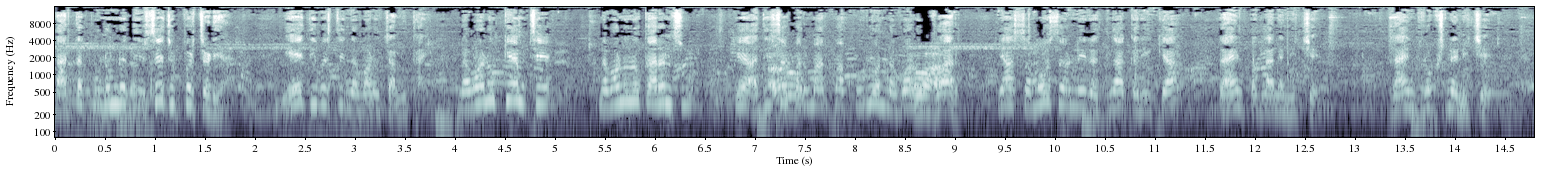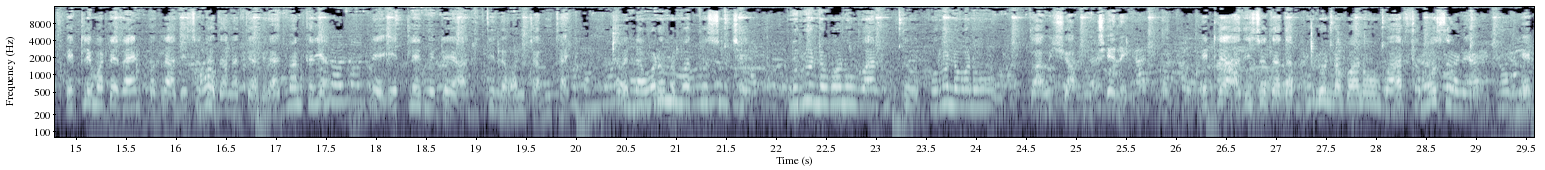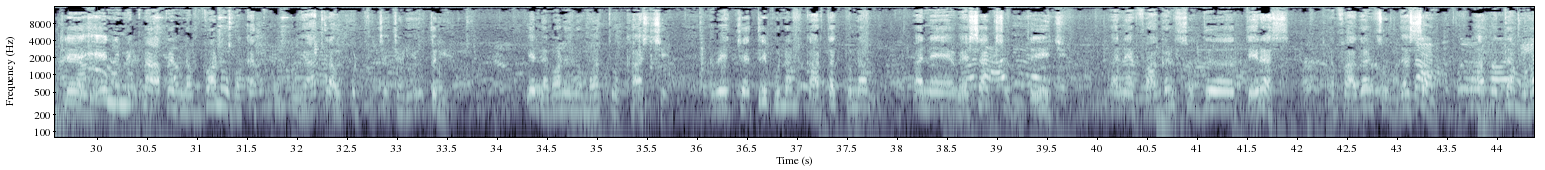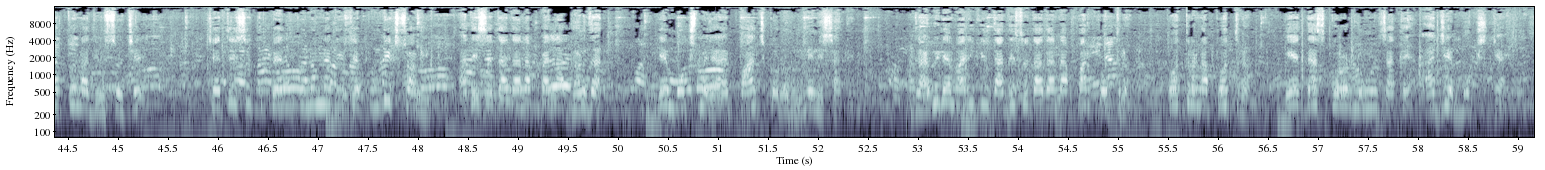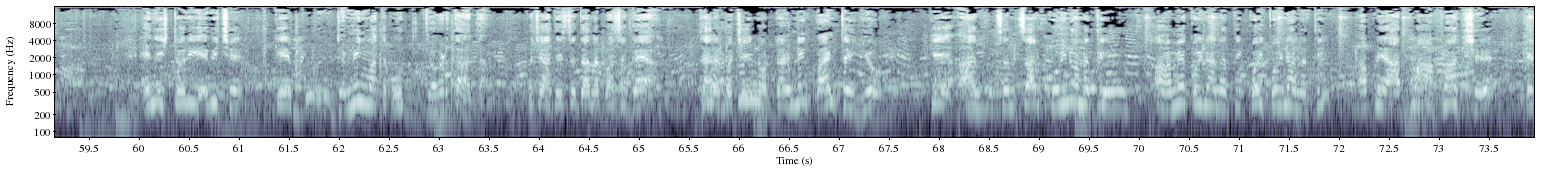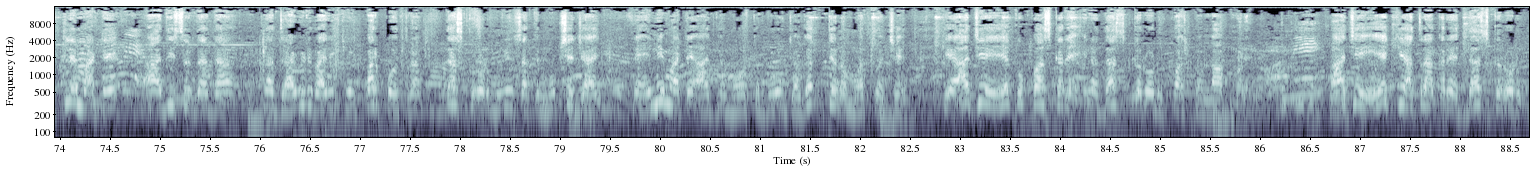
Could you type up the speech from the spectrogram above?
કાર્તક પૂનમને દિવસે જ ઉપર ચડ્યા. એ દિવસથી નવાણું ચાલુ થાય. નવાણું કેમ છે? નવાણુંનું કારણ શું? કે આદિશ્વર પરમાત્મા પૂર્વ નવ્વાણું વાર ત્યાં સમોસરની રચના કરી ક્યાં? રાયણ પગલાને નીચે. રાયણ વૃક્ષને નીચે. એટલે માટે રાયણ પગલા આદેશ્વર દાદાના ત્યાં વિરાજમાન કર્યા અને એટલે માટે આજથી નવાનું ચાલુ થાય. હવે નવાણુંનું મહત્વ શું છે? પૂર્વ નવાણું વાર તો પૂર્વ નવાણું તો આ વિશે આપણું છે નહીં. એટલે આદેશ્વર દાદા પૂર્વ નવાણું વાર સમોસરણ્યા એટલે એ નિમિત્તમાં આપણે નવ્વાણું વખત યાત્રા ઉપર નીચે ચડીએ ઉતરીએ. એ નવાણુંનું મહત્વ ખાસ છે. હવે ચૈત્રી પૂનમ, કાર્તક પૂનમ અને વૈશાખ સુદ તેજ અને ફાગણ સુદ તેરસ ફાગણ સુદ દસમ, આ બધા મહત્વના દિવસો છે. ચૈત્રી સુદ પૂનમના દિવસે પુંડિક સ્વામી આદિશ્ય દાદાના પહેલા ગણધર એ મોક્ષમાં જાય પાંચ કરોડ મુનિની સાથે. દ્રાવિડે વારીકી દાદેશ્વર દાદાના પર પુત્ર પૌત્રના પુત્ર, એ દસ કરોડ મુનિ સાથે આજે મોક્ષ જાય. એની સ્ટોરી એવી છે કે જમીન માટે બહુ ઝઘડતા હતા. પછી આદિશ્ય દાદા પાસે ગયા. ત્યારે પછી એનો ટર્નિંગ પોઈન્ટ થઈ ગયો કે આ સંસાર કોઈનો નથી, આ અમે કોઈના નથી, કોઈ કોઈના નથી. આપણી આત્મા આપણા જ છે. એટલે માટે આ આદિશ્વર દાદાના દ્રાવિડ વારિકની પરપોત્ર દસ કરોડ મુનિ સાથે મોક્ષે જાય ને એની માટે આજનો મહત્વ બહુ જ અગત્યનો મહત્વ છે કે આજે એક ઉપવાસ કરે, એનો દસ કરોડ ઉપવાસનો લાભ મળે. આજે એક યાત્રા કરે, દસ કરોડ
